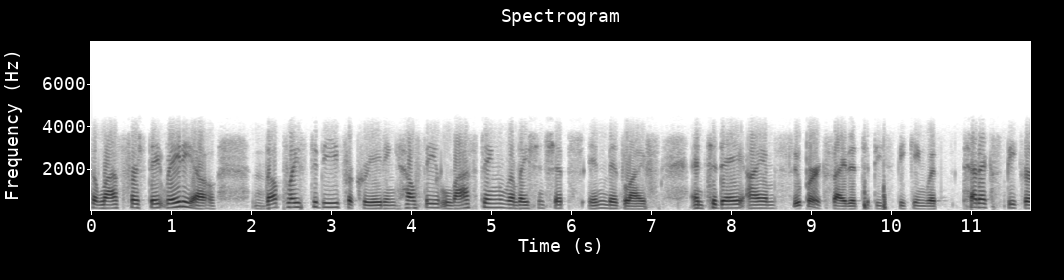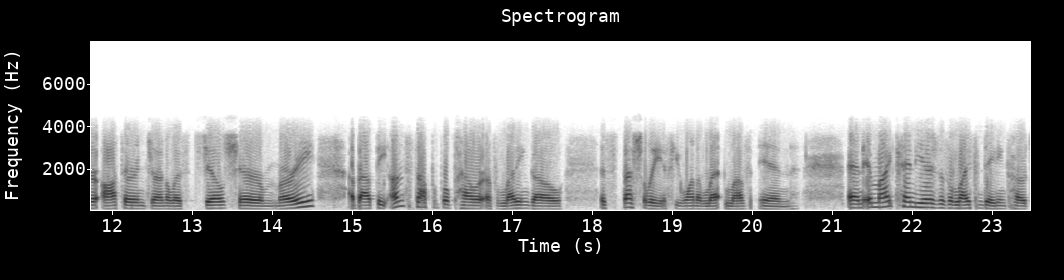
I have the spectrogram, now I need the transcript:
to Last First Date Radio, the place to be for creating healthy, lasting relationships in midlife. And today I am super excited to be speaking with TEDx speaker, author, and journalist Jill Sherer Murray about the unstoppable power of letting go, especially if you want to let love in. And in my 10 years as a life and dating coach,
